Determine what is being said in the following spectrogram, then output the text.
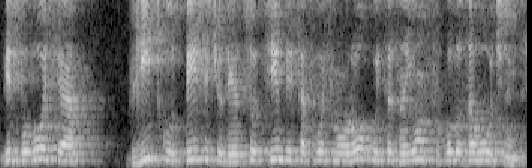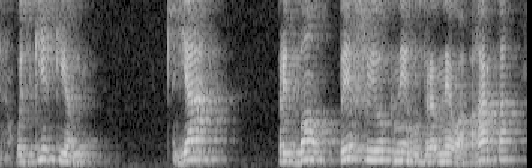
відбулося влітку 1978 року, і це знайомство було заочним, оскільки я придбав першу його книгу Травнева арка,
